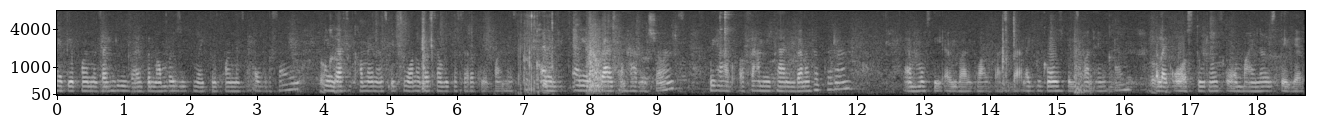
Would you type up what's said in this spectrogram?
make the appointments. I can give you guys the numbers. You can make the appointments over the phone. And you guys can come in and speak to one of us and we can set up the appointments. And if any of you guys don't have insurance, we have a family planning benefit program. And mostly everybody qualifies for that. Like it goes based on income. But like all students, all minors, they get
